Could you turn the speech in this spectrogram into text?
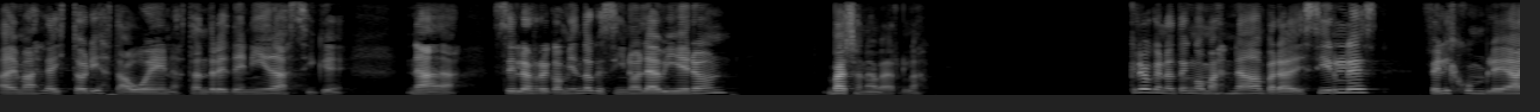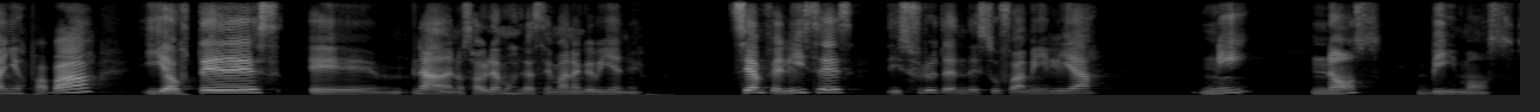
Además la historia está buena, está entretenida, así que nada, se los recomiendo que si no la vieron, vayan a verla. Creo que no tengo más nada para decirles. Feliz cumpleaños, papá. Y a ustedes, eh, nada, nos hablamos la semana que viene. Sean felices, disfruten de su familia. Ni nos vimos.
